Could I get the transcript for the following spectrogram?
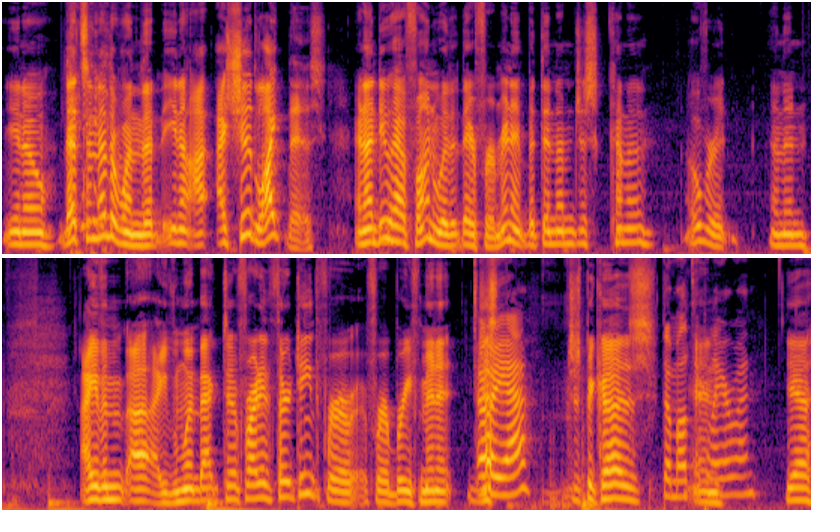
you know, that's another one that you know I, I should like this, and I do have fun with it there for a minute. But then I'm just kind of over it, and then I even uh, I even went back to Friday the Thirteenth for for a brief minute. Oh yeah, just because. The and- multiplayer one. yeah.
